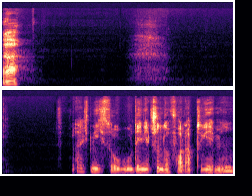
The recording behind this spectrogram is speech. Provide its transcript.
Ja. Vielleicht nicht so gut, den jetzt schon sofort abzugeben. Ne?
